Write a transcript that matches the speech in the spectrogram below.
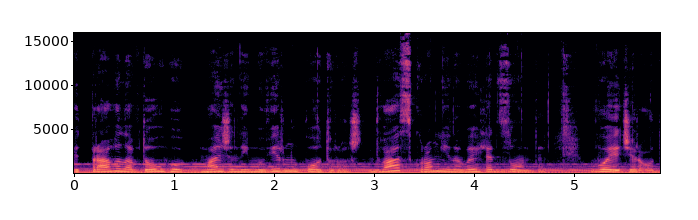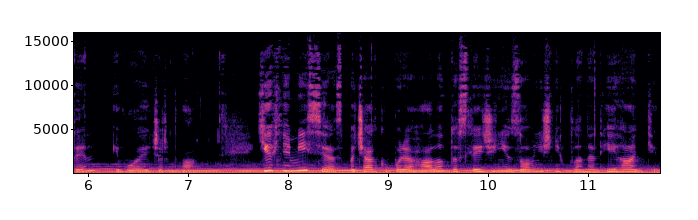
відправила в довгу майже неймовірну подорож два скромні на вигляд зонди Voyager 1 і Voyager 2. Їхня місія спочатку полягала в дослідженні зовнішніх планет гігантів,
